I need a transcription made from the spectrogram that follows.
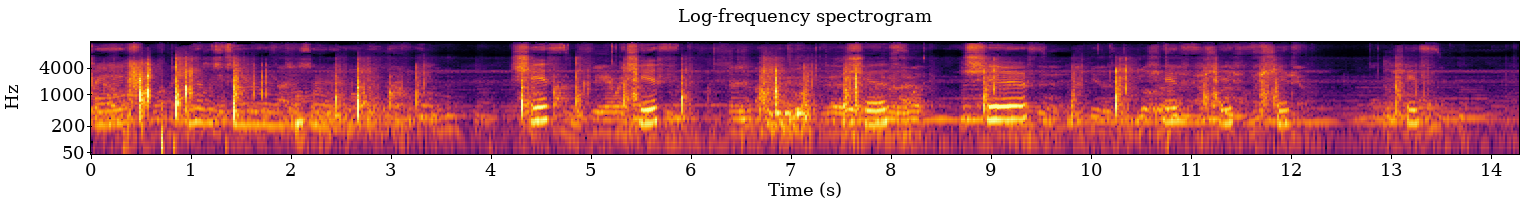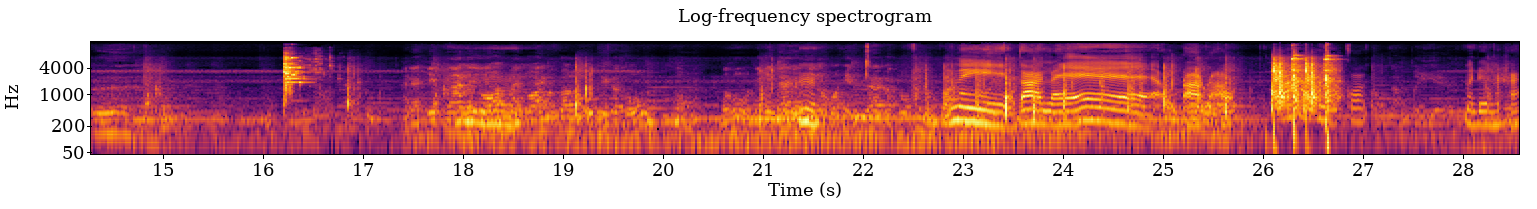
เต็กนี่จะสั่งจะสั่งเชฟตั้งเซไว้เชฟเชฟ เชฟเชฟเชฟเชฟเชฟเอออันนี้งานเลยร้อนไหไหมมร้อนมันก็โอเคกระทงบ่ฮู้นี่ได้ได้เราเห็นได้กระทงขนมนี่ได้แล้วได้แล้วก็สองสาเหมือนเดิมนะคะ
